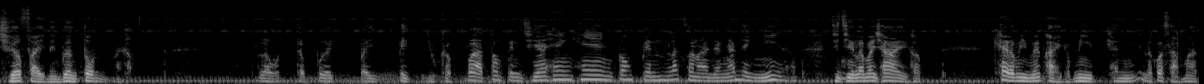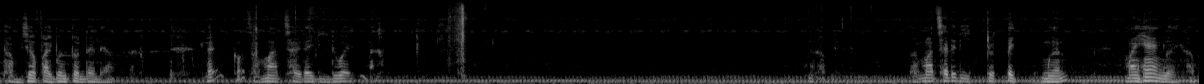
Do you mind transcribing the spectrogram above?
เชื้อไฟในเบื้องต้นนะครับ เราจะเปิด ไปติดอยู่กับว่าต้องเป็นเชื้อแห้งๆ ต้องเป็นลักษณะอย่างนั้นอย่างนี้นะครับ จริงๆแล้วไม่ใช่ครับ แค่เรามีไม้ไผ่กับมีดแค่นี้เราก็สามารถทำเชื้อไฟเบื้องต้นได้แล้วนะครับและก็สามารถใช้ได้ดีด้วยนะครับนะครับ สามารถใช้ได้ดีจุดติดเหมือนไม้แห้งเลยครับ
